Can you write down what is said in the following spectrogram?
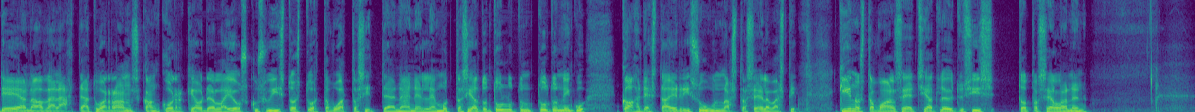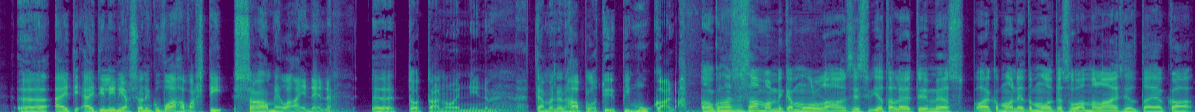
DNA välähtää tuo Ranskan korkeudella joskus 15 000 vuotta sitten ja näin edelleen, mutta sieltä on tullut, tultu niin kuin kahdesta eri suunnasta selvästi. Kiinnostavaa on se, että sieltä löytyi siis tota sellainen – äiti, äitilinjassa on niin kuin vahvasti saamelainen ö, tota noin, niin, tämmöinen haplotyyppi mukana. Onkohan se sama, mikä mulla on, siis jota löytyy myös aika monilta muilta suomalaisilta, joka,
